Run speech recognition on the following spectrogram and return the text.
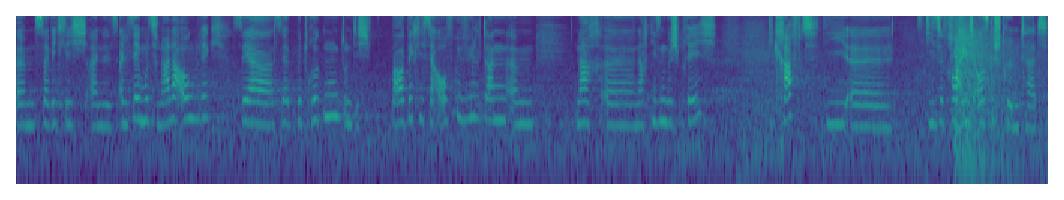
Ähm, es war wirklich eine, ein sehr emotionaler Augenblick, sehr, sehr bedrückend und ich war wirklich sehr aufgewühlt dann ähm, nach, äh, nach diesem Gespräch. Die Kraft, die, äh, diese Frau eigentlich ausgeströmt hat.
